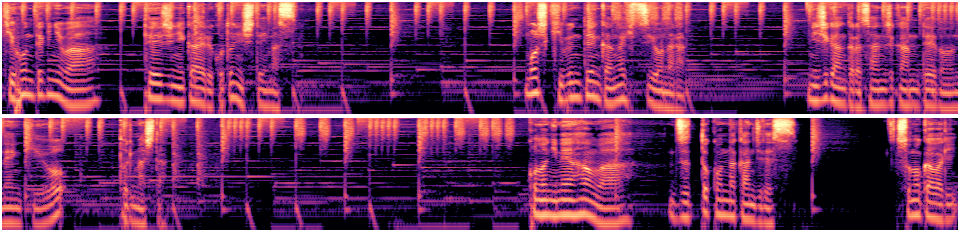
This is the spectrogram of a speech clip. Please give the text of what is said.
基本的には定時に帰ることにしています。もし気分転換が必要なら2時間から3時間程度の年休を取りました。この2年半はずっとこんな感じです。その代わり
